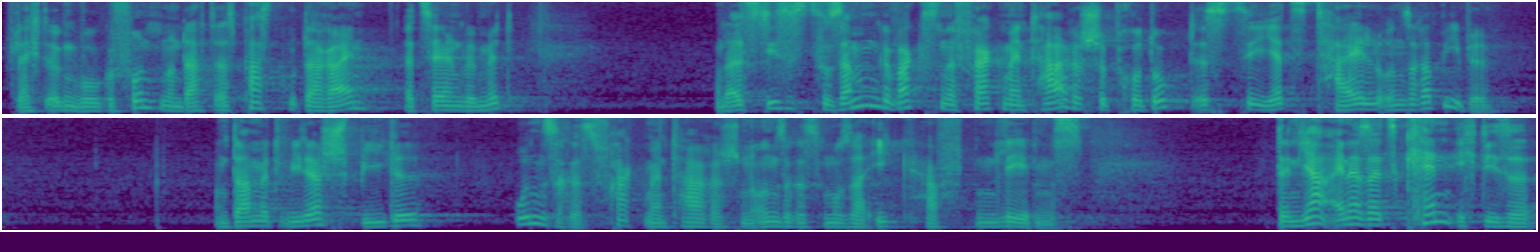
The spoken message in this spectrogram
Vielleicht irgendwo gefunden und dachte, das passt gut da rein, erzählen wir mit. Und als dieses zusammengewachsene fragmentarische Produkt ist sie jetzt Teil unserer Bibel. Und damit wieder Spiegel unseres fragmentarischen, unseres mosaikhaften Lebens. Denn ja, einerseits kenne ich diese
